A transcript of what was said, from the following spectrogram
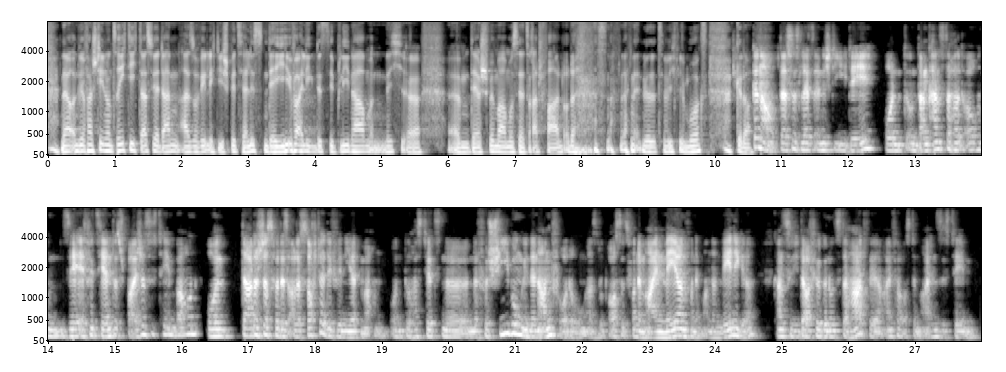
Na, und wir verstehen uns richtig, dass wir dann also wirklich die Spezialisten der jeweiligen Disziplin haben und nicht äh, ähm, der Schwimmer muss jetzt Rad fahren oder dann hätten wir ziemlich viel Murks. Genau. Genau, das ist letztendlich die Idee. Und, und dann kannst du halt auch ein sehr effizientes Speichersystem bauen. Und dadurch, dass wir das alles software definiert machen und du hast jetzt eine, eine Verschiebung in den Anforderungen, also du brauchst jetzt von dem einen mehr und von dem anderen weniger, kannst du die dafür genutzte Hardware einfach aus dem einen System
